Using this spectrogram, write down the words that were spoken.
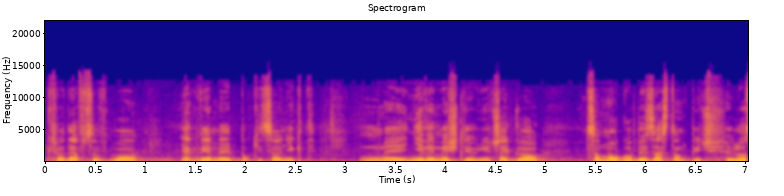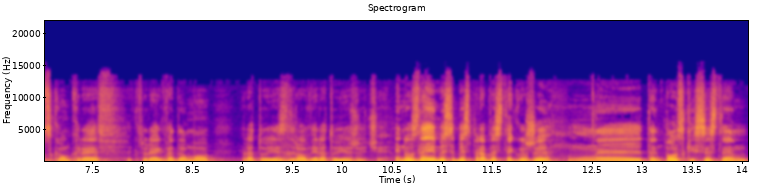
krwiodawców, bo jak wiemy, póki co nikt mm, nie wymyślił niczego, co mogłoby zastąpić ludzką krew, która jak wiadomo ratuje zdrowie, ratuje życie. No, zdajemy sobie sprawę z tego, że mm, e, ten polski system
